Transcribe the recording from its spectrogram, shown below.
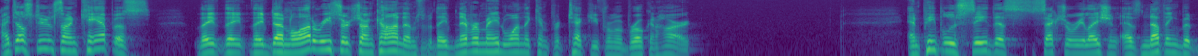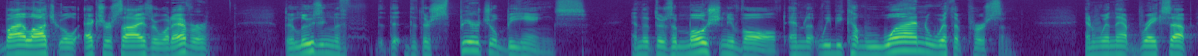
I tell students on campus, they've, they've, they've done a lot of research on condoms, but they've never made one that can protect you from a broken heart. And people who see this sexual relation as nothing but biological exercise or whatever, they're losing the that, that they're spiritual beings and that there's emotion involved and that we become one with a person. And when that breaks up,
